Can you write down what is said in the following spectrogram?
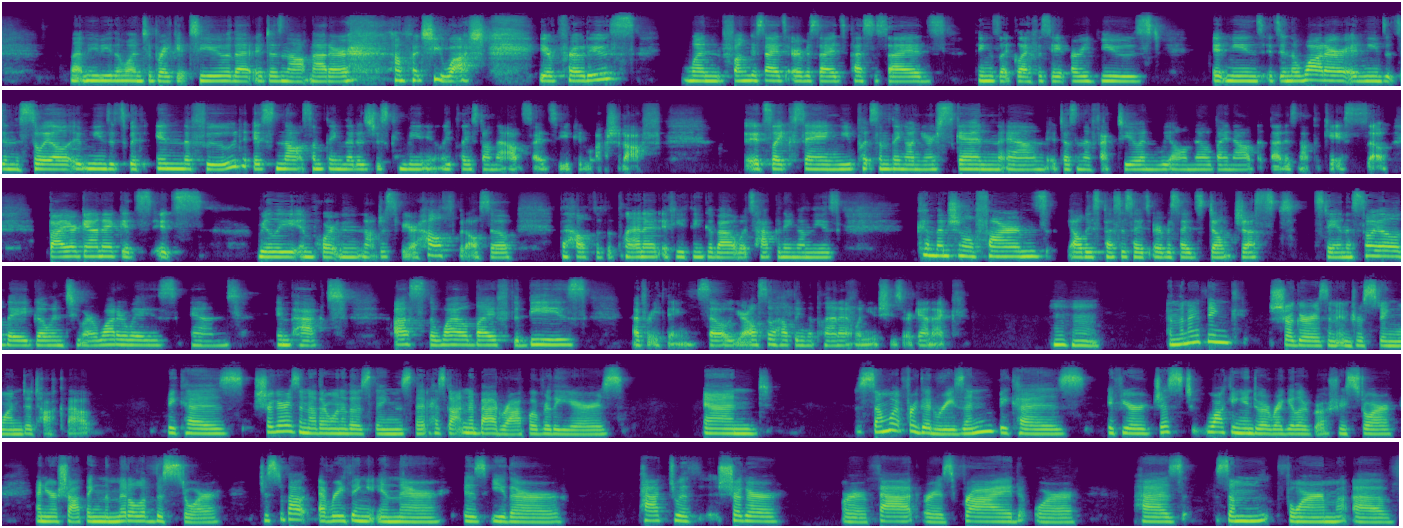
let me be the one to break it to you that it does not matter how much you wash your produce. When fungicides, herbicides, pesticides, things like glyphosate are used, it means it's in the water, it means it's in the soil, it means it's within the food. It's not something that is just conveniently placed on the outside so you can wash it off. It's like saying you put something on your skin and it doesn't affect you. And we all know by now that that is not the case. So buy organic. It's it's really important not just for your health but also the health of the planet. If you think about what's happening on these conventional farms, all these pesticides, herbicides don't just stay in the soil, they go into our waterways and impact us, the wildlife, the bees, everything. So you're also helping the planet when you choose organic. Mm-hmm. And then I think sugar is an interesting one to talk about because sugar is another one of those things that has gotten a bad rap over the years and somewhat for good reason because if you're just walking into a regular grocery store and you're shopping the middle of the store, just about everything in there is either packed with sugar or fat or is fried or has some form of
